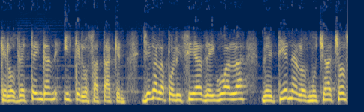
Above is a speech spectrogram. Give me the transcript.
que los detengan y que los ataquen. Llega la policía de Iguala detiene a los muchachos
